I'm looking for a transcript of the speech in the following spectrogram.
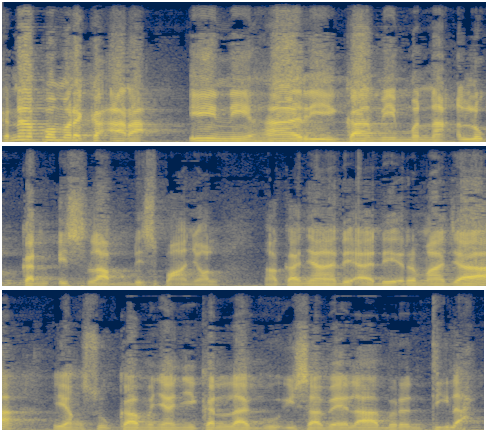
Kenapa mereka arak? Ini hari kami menaklukkan Islam di Spanyol. Makanya adik-adik remaja yang suka menyanyikan lagu Isabella berhentilah.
